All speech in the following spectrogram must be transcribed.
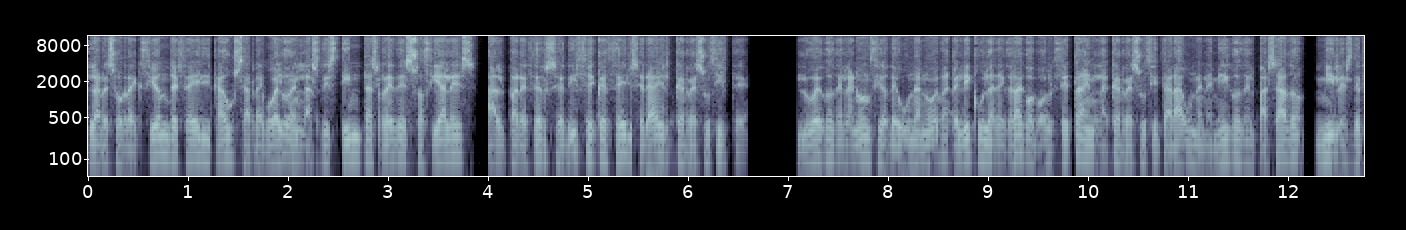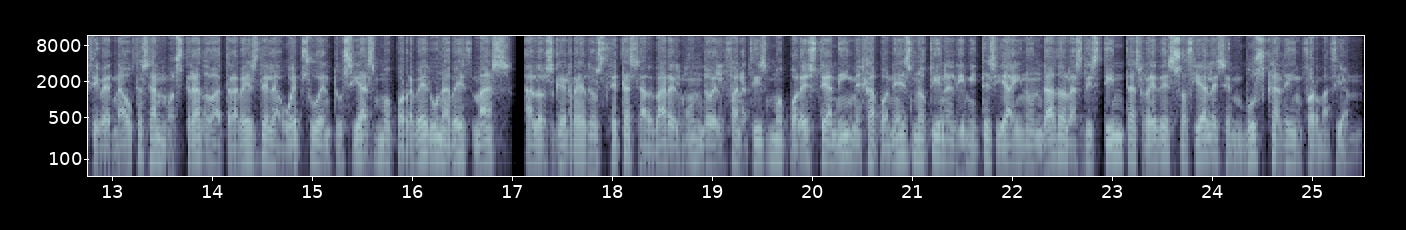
La resurrección de Cell causa revuelo en las distintas redes sociales, al parecer se dice que Cell será el que resucite. Luego del anuncio de una nueva película de Dragon Ball Z en la que resucitará un enemigo del pasado, miles de cibernautas han mostrado a través de la web su entusiasmo por ver una vez más, a los guerreros Z salvar el mundo. El fanatismo por este anime japonés no tiene límites y ha inundado las distintas redes sociales en busca de información.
